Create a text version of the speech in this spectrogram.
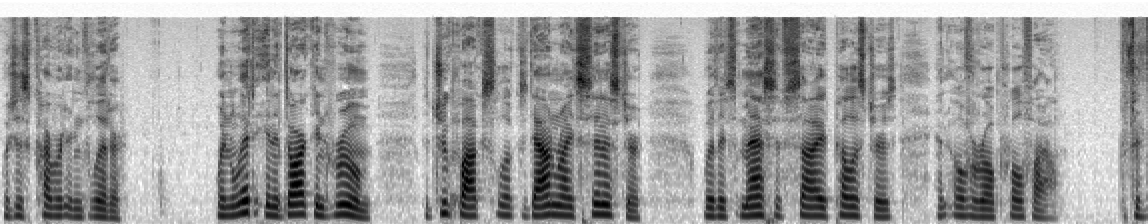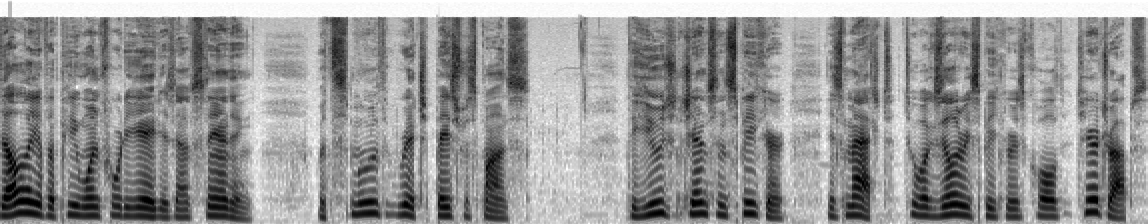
which is covered in glitter. When lit in a darkened room, the jukebox looks downright sinister with its massive side pilasters and overall profile. The fidelity of the P148 is outstanding, with smooth, rich bass response. The huge Jensen speaker is matched to auxiliary speakers called teardrops,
